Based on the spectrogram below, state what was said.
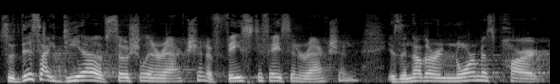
So this idea of social interaction, of face-to-face interaction, is another enormous part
